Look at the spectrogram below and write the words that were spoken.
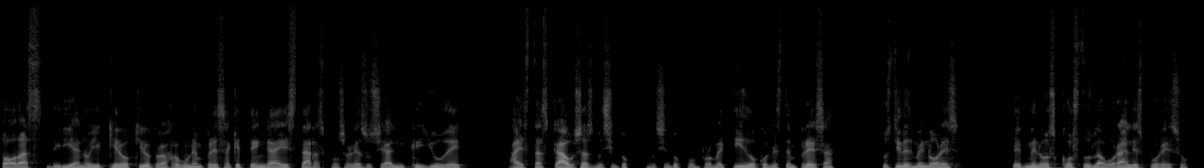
Todas dirían, oye, quiero, quiero trabajar con una empresa que tenga esta responsabilidad social y que ayude a estas causas, me siento, me siento comprometido con esta empresa. Entonces tienes menores, eh, menos costos laborales por eso.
